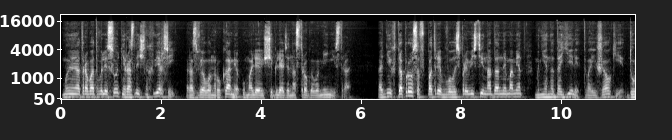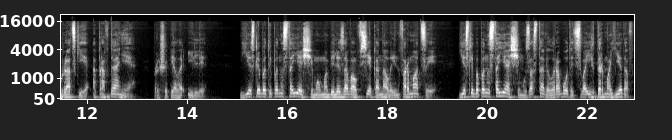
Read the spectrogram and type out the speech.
Мы отрабатывали сотни различных версий», – развел он руками, умоляюще глядя на строгого министра. Одних допросов потребовалось провести на данный момент. Мне надоели твои жалкие, дурацкие оправдания», – прошипела Илли. «Если бы ты по-настоящему мобилизовал все каналы информации, если бы по-настоящему заставил работать своих дармоедов,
